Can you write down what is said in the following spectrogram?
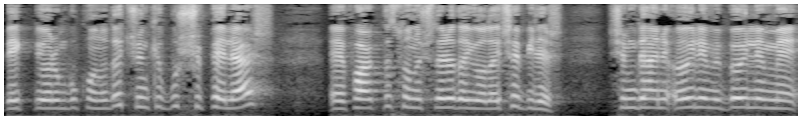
bekliyorum bu konuda. Çünkü bu şüpheler e, farklı sonuçlara da yol açabilir. Şimdi hani öyle mi böyle mi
